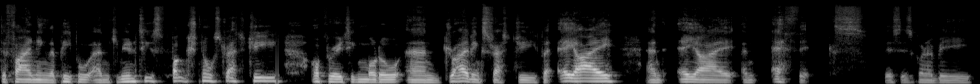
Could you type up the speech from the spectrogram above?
defining the people and communities functional strategy, operating model, and driving strategy for AI and AI and ethics. This is going to be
